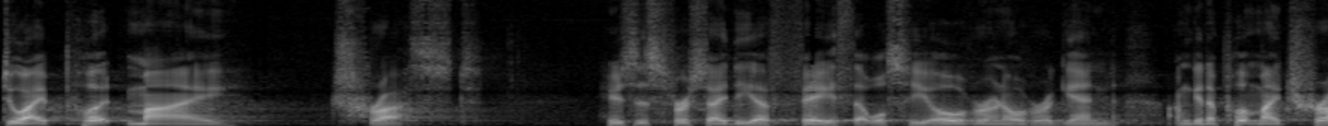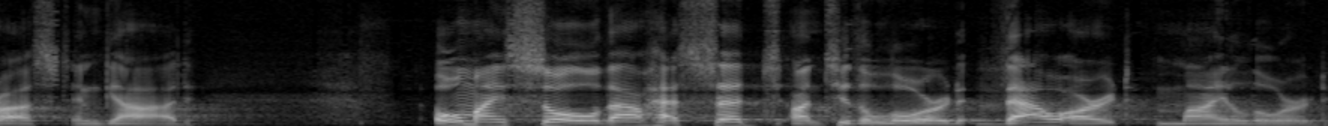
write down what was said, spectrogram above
do I put my trust. Here's this first idea of faith that we'll see over and over again. I'm going to put my trust in God. O my soul, thou hast said unto the Lord, Thou art my Lord.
